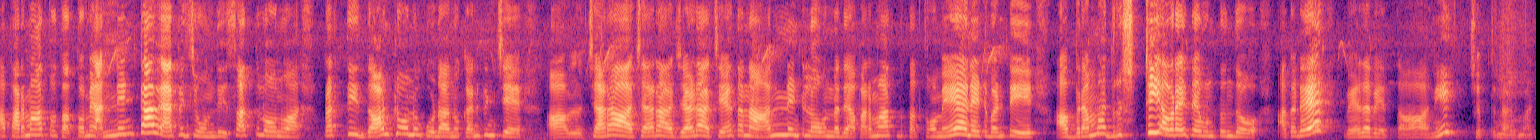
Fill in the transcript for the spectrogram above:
ఆ పరమాత్మ తత్వమే అన్నింటా వ్యాపించి ఉంది. సత్తులోను ప్రతి దాంట్లోనూ కూడాను కనిపించే ఆ చర చర జడ చేతన అన్నింటిలో ఉన్నది ఆ పరమాత్మ తత్వమే అనేటువంటి ఆ బ్రహ్మ దృష్టి ఎవరైతే ఉంటుందో అతడే వేదవేత్త అని చెప్తున్నాడు అనమాట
